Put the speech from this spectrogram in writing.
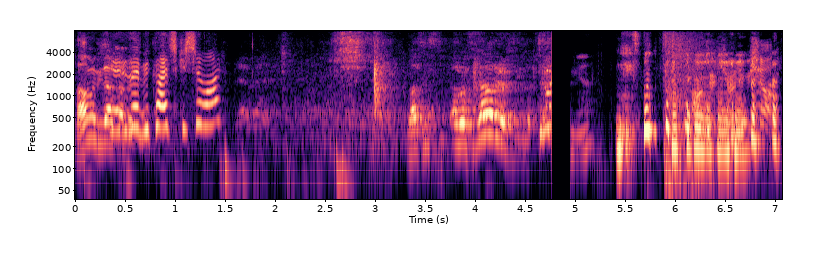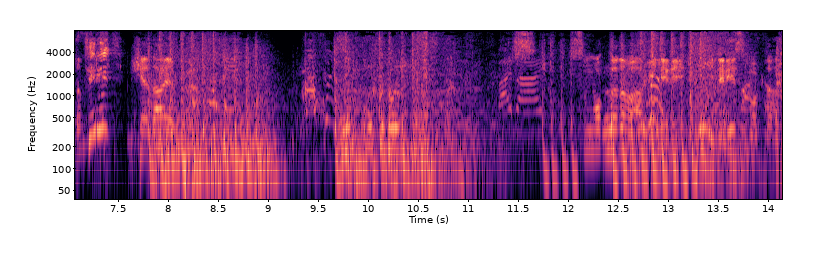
Tamam mı güzel kardeşim? birkaç kişi var. Lan siz, siz ne arıyorsunuz? Şöyle bir şey attım. Bir şey daha yapıyorum. Smokladım abi ileri. İleriyi smokladım.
